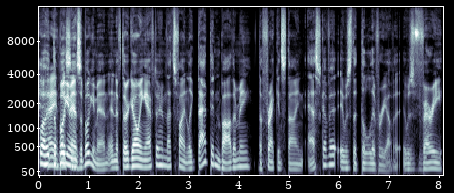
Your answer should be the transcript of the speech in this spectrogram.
Well, hey, the boogeyman's listen, the boogeyman, and if they're going after him, that's fine. Like that didn't bother me. The Frankenstein esque of it, it was the delivery of it. It was very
